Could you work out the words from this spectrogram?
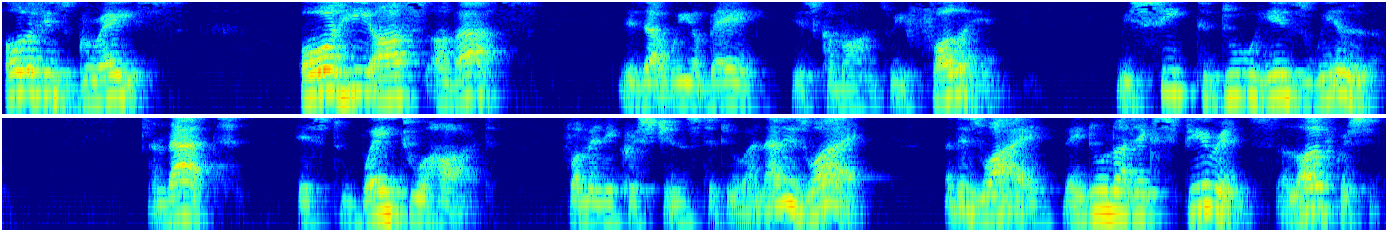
all of his grace. All he asks of us is that we obey his commands, we follow him, we seek to do his will. And that is way too hard for many Christians to do. And that is why, that is why they do not experience, a lot of Christians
